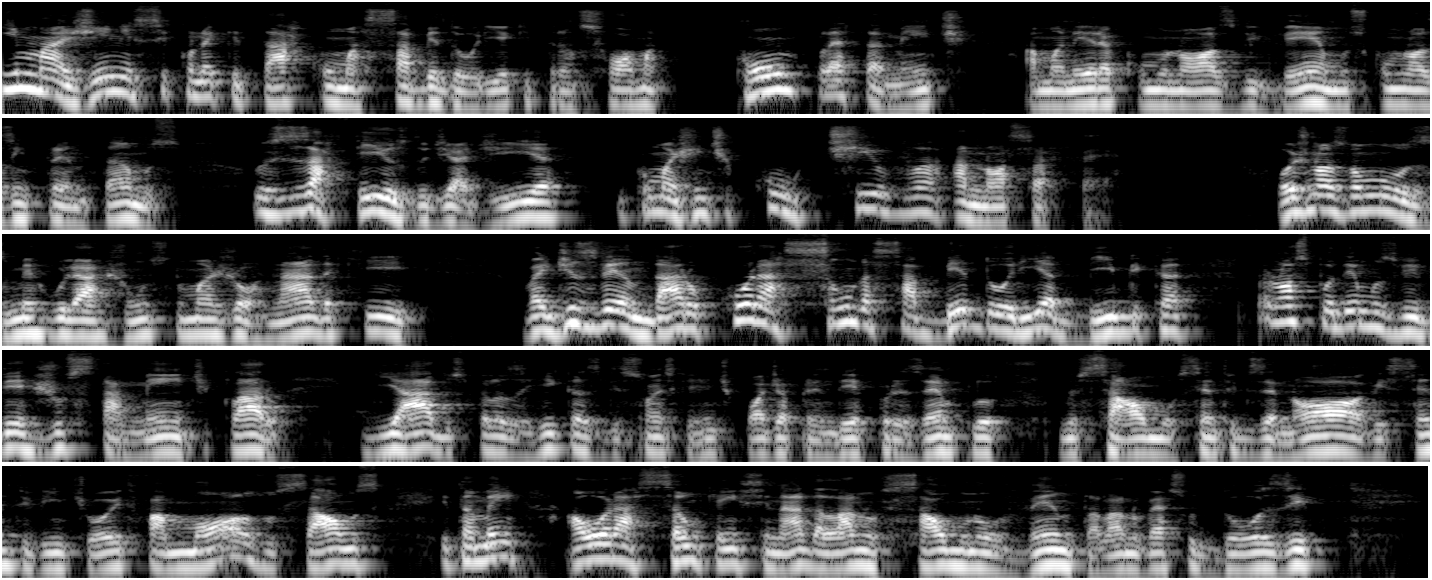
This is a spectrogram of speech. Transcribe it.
Imagine se conectar com uma sabedoria que transforma completamente a maneira como nós vivemos, como nós enfrentamos os desafios do dia a dia e como a gente cultiva a nossa fé. Hoje nós vamos mergulhar juntos numa jornada que vai desvendar o coração da sabedoria bíblica para nós podermos viver justamente, claro, guiados pelas ricas lições que a gente pode aprender, por exemplo, no Salmo 119, 128, famosos salmos, e também a oração que é ensinada lá no Salmo 90, lá no verso 12.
